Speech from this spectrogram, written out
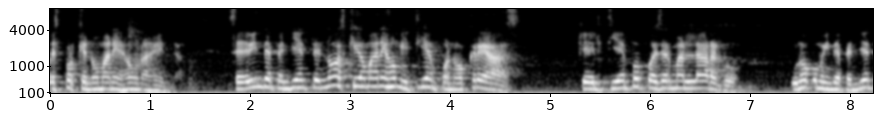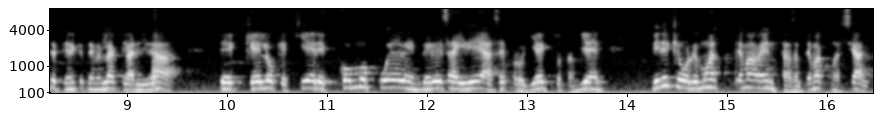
es porque no maneja una agenda. Ser independiente, no es que yo manejo mi tiempo, no creas que el tiempo puede ser más largo. Uno como independiente tiene que tener la claridad de qué es lo que quiere, cómo puede vender esa idea, ese proyecto también. Mire que volvemos al tema ventas, al tema comercial.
